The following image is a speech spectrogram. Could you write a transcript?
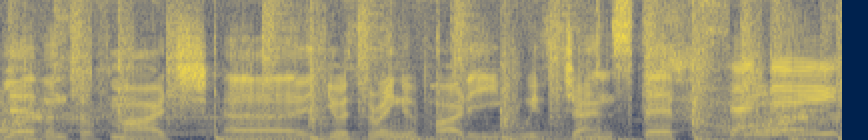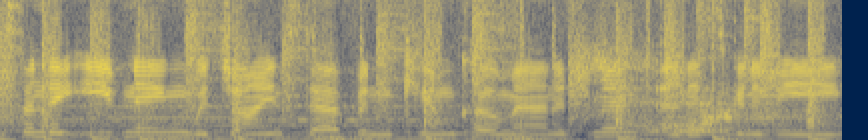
11th of March. Uh, you're throwing a party with Giant Step. Sunday, Sunday evening with Giant Step and Kimco Management, and it's going to be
